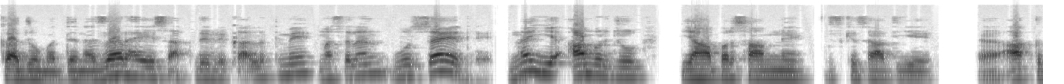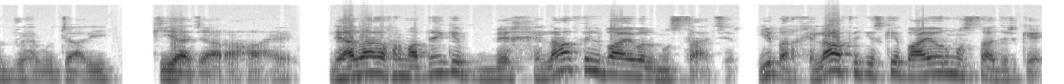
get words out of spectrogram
का जो मद्देनजर है इस अकद वकालत में, मसलन वो जैद है, न ये अम्र जो यहाँ पर सामने, जिसके साथ ये अकद जो है वो जारी किया जा रहा है। लिहाजा फरमाते हैं कि बेखिलाफ बाय वल मुस्ताजिर, ये बरखिलाफ है किसके, बाय और मुस्ताजिर के,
